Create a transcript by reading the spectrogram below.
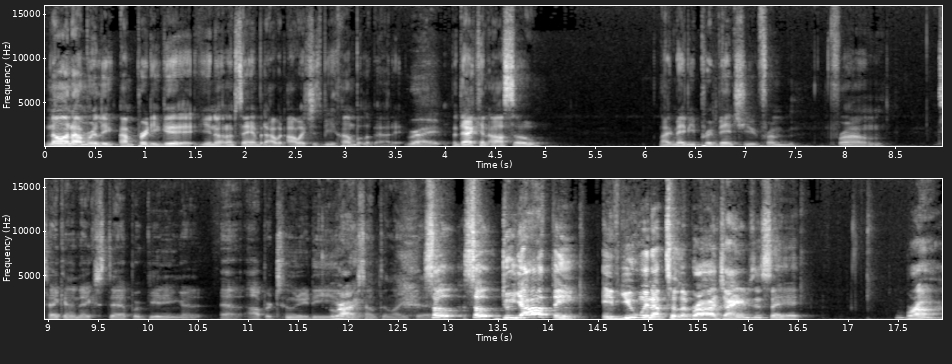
Knowing I'm really I'm pretty good. You know what I'm saying? But I would always just be humble about it. Right. But that can also like maybe prevent you from from Taking the next step or getting a, an opportunity or Right. something like that. So, so do y'all think if you went up to LeBron James and said, "Bron,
